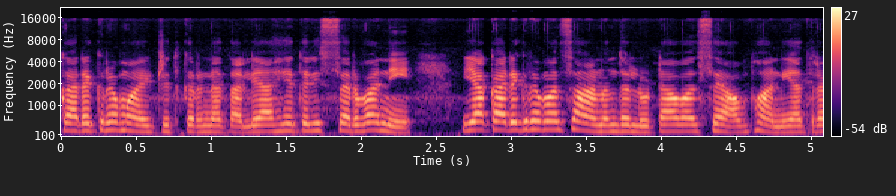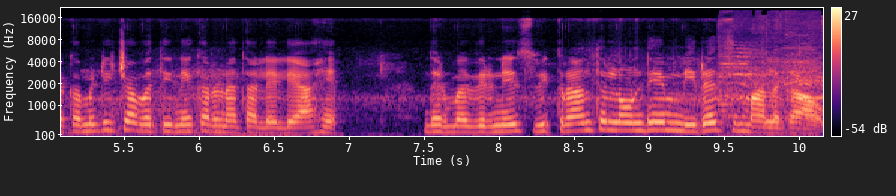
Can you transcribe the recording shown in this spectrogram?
कार्यक्रम आयोजित करण्यात आले आहे तरी सर्वांनी या कार्यक्रमाचा आनंद लुटावा असे आव्हान यात्रा कमिटीच्या वतीने करण्यात आलेले आहे. धर्मवीर न्यूज विक्रांत लोंढे मिरज मालगाव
